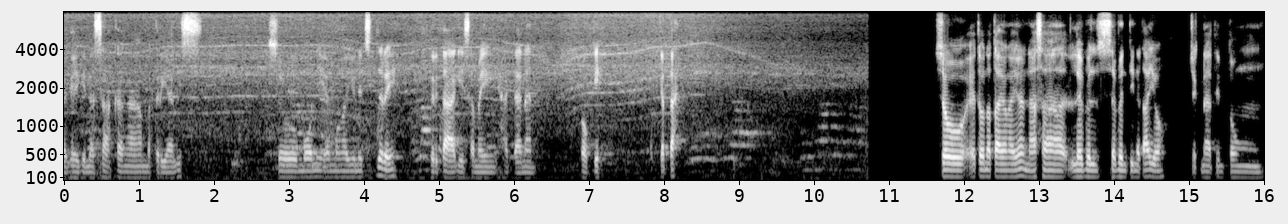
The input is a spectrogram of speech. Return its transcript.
daghay ginasaka nga materialis. So, mo ni ang mga units dire, dire tagi sa may hagdanan. Okay. Kata. So, eto na tayo ngayon. Nasa level 70 na tayo. Check natin tong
